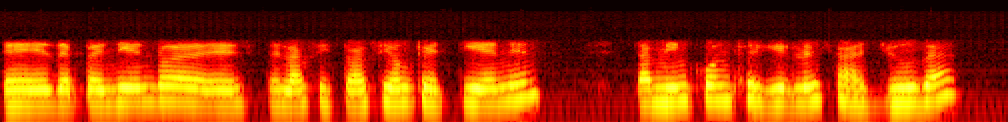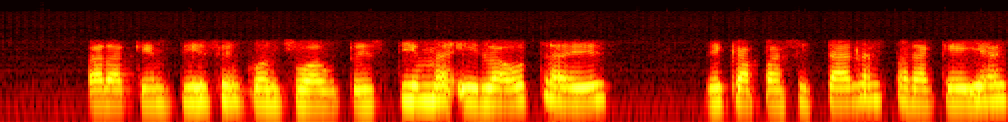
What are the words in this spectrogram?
eh, dependiendo de, este, la situación que tienen. También conseguirles ayuda para que empiecen con su autoestima. Y la otra es de capacitarlas para que ellas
